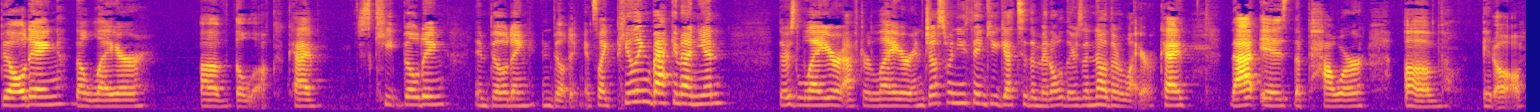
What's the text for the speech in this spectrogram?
building the layer of the look, okay? Just keep building and building and building. It's like peeling back an onion. There's layer after layer, and just when you think you get to the middle, there's another layer, okay? That is the power of it all.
